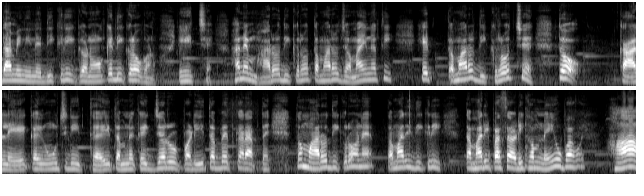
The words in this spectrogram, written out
દામિનીને દીકરી ગણો કે દીકરો ગણો, એ જ છે. અને મારો દીકરો તમારો જમાઈ નથી, એ તમારો દીકરો જ છે. તો કાલે કંઈ ઊંચ નીચ થઈ, તમને કંઈક જરૂર પડી, તબિયત ખરાબ થઈ, તો મારો દીકરો અને તમારી દીકરી તમારી પાસે અડીખમ નહીં ઊભા હોય? હા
